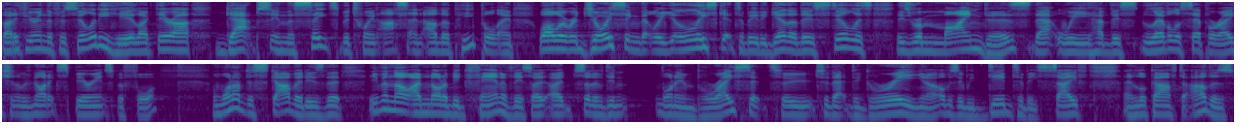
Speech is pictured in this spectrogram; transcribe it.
But if you're in the facility here, like there are gaps in the seats between us and other people. And while we're rejoicing that we at least get to be together, there's still this, these reminders that we have this level of separation that we've not experienced before. And what I've discovered is that even though I'm not a big fan of this, I, I sort of didn't want to embrace it to, to that degree. You know, obviously we did to be safe and look after others.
